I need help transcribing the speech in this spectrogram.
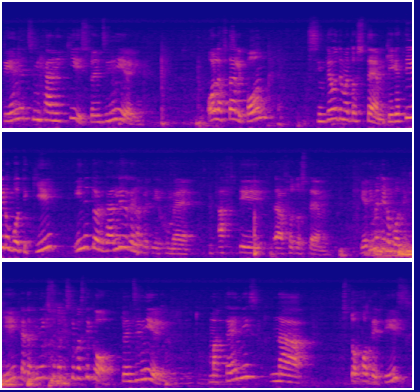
τη έννοια της μηχανικής, το engineering. Όλα αυτά λοιπόν συνδέονται με το STEM. Και γιατί η ρομποτική είναι το εργαλείο για να πετύχουμε αυτή, αυτό το STEM. Γιατί με τη ρομποτική καταρχήν έχεις το κατασκευαστικό, το engineering. Μαθαίνεις να στοχοθετείς,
